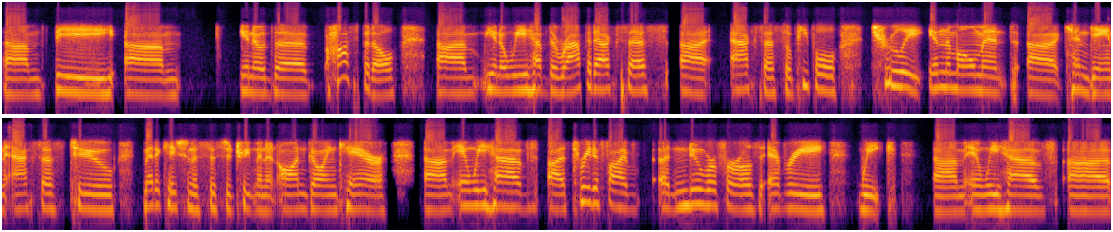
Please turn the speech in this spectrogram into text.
Um, the um, you know the hospital um, you know we have the rapid access uh, access. So people truly in the moment uh, can gain access to medication assisted treatment and ongoing care. Um, and we have uh, three to five uh, new referrals every week. Um, and we have uh,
